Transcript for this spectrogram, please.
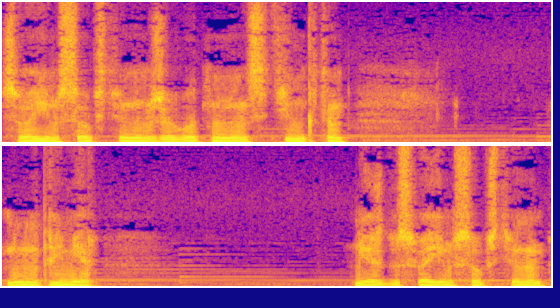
своим собственным животным инстинктом, ну, например, между своим собственным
